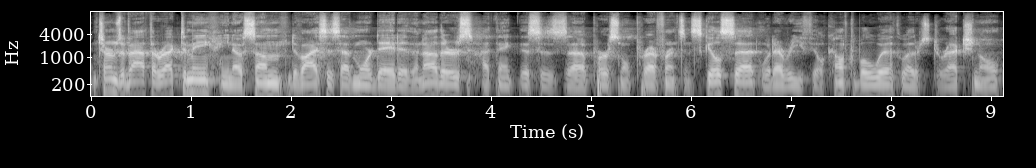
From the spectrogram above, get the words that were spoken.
In terms of atherectomy, you know, some devices have more data than others. I think this is uh, personal preference and skill set, whatever you feel comfortable with, whether it's directional,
